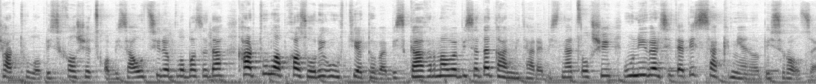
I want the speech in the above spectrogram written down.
ჩართულობის ხელშეწყობის აუცილებლობაზე და ქართულ-აფხაზური ურთიერთობების გაღრმავებისა და განვითარების ნაწილში უნივერსიტეტის საქმიანობის როლზე.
